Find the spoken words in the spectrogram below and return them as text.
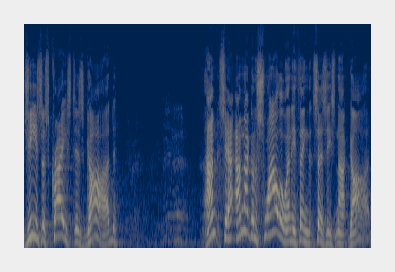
Jesus Christ is God. I'm, see, I'm not going to swallow anything that says he's not God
